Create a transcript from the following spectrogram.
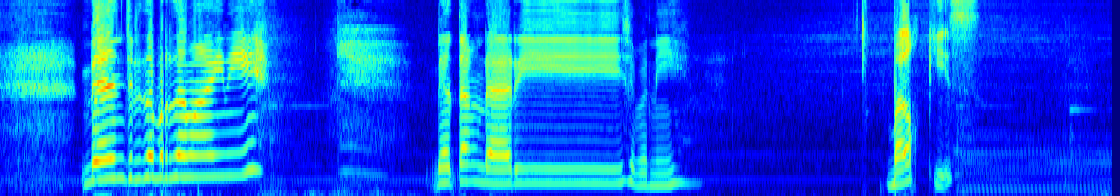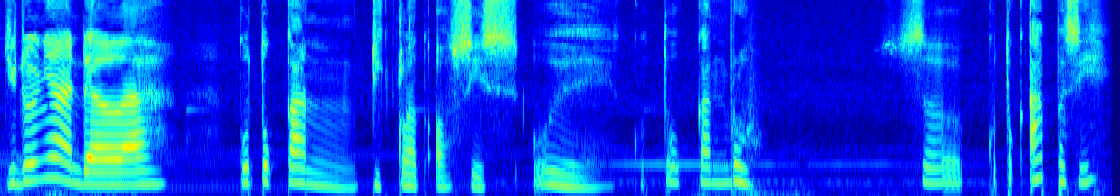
dan cerita pertama ini datang dari siapa nih? Balkis. Judulnya adalah Kutukan Diklat OSIS. Wih, kutukan bro. Sekutuk apa sih?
